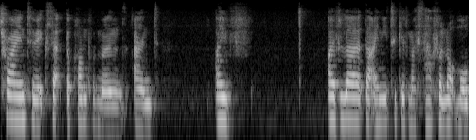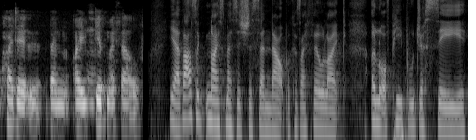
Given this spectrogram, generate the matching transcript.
trying to accept the compliment and I've I've learned that I need to give myself a lot more credit than I give myself. Yeah, that's a nice message to send out because I feel like a lot of people just see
